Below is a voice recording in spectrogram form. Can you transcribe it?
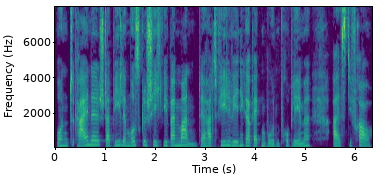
und keine stabile Muskelschicht wie beim Mann. Der hat viel weniger Beckenbodenprobleme als die Frau.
